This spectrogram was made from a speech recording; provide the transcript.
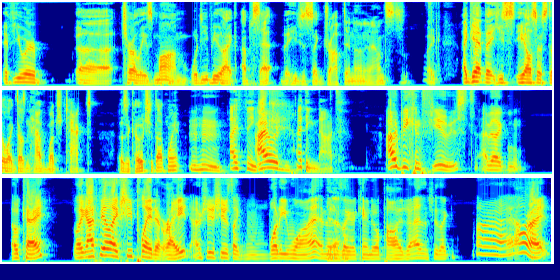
if you were uh, Charlie's mom, would you be like upset that he just like dropped in unannounced? Like, I get that he's he also still like doesn't have much tact as a coach at that point. hmm I think I would- I think not. I would be confused. I'd be like, okay. Like, I feel like she played it right. I'm sure she was like, what do you want? And then Yeah. it's like, I came to apologize. And she's like, all right, all right.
